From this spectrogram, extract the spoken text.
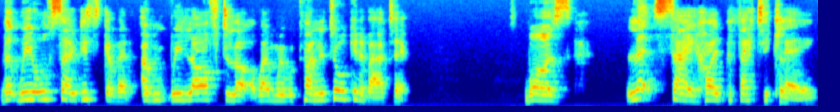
that we also discovered, and we laughed a lot when we were kind of talking about it. Was let's say hypothetically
